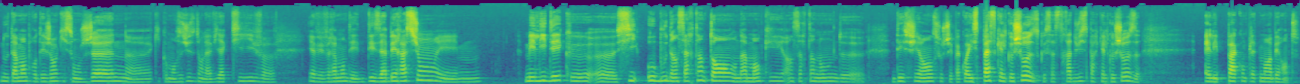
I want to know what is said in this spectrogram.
notamment pour des gens qui sont jeunes, euh, qui commencent juste dans la vie active. Il y avait vraiment des, aberrations. Mais l'idée que euh, si au bout d'un certain temps, on a manqué un certain nombre d'échéances ou je sais pas quoi, il se passe quelque chose, que ça se traduise par quelque chose, elle n'est pas complètement aberrante.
